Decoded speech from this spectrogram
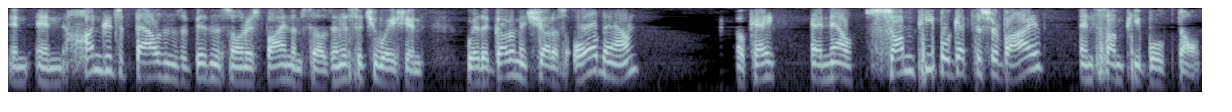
and, and hundreds of thousands of business owners find themselves in a situation where the government shut us all down, okay? And now some people get to survive and some people don't.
